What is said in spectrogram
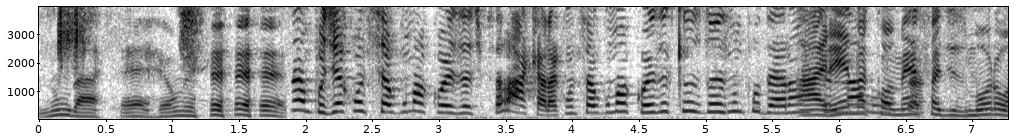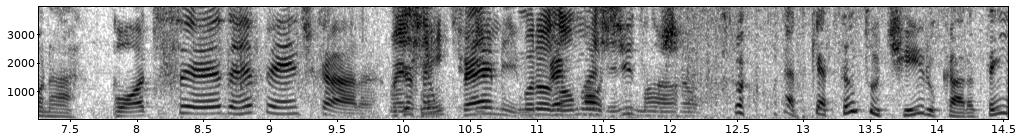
Não dá. É, realmente. Não, podia acontecer alguma coisa, tipo, sei lá, cara, acontecer alguma coisa que os dois não puderam. a arena luta. começa a desmoronar. Pode ser, de repente, cara. Podia ser um verme, um verme imagina, maldito no chão. É, porque é tanto tiro, cara. Tem,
